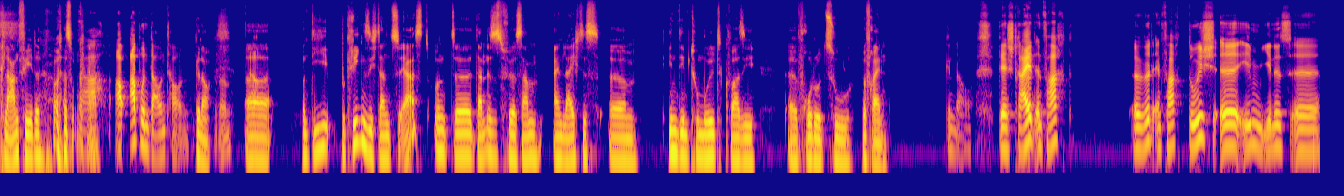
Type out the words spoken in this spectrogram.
Clanfehde oder so. Ja, up und Downtown. Genau. Äh, und die bekriegen sich dann zuerst und äh, dann ist es für Sam ein leichtes, ähm, in dem Tumult quasi äh, Frodo zu befreien. Genau. Der Streit entfacht, äh, wird entfacht durch äh, eben jenes äh,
